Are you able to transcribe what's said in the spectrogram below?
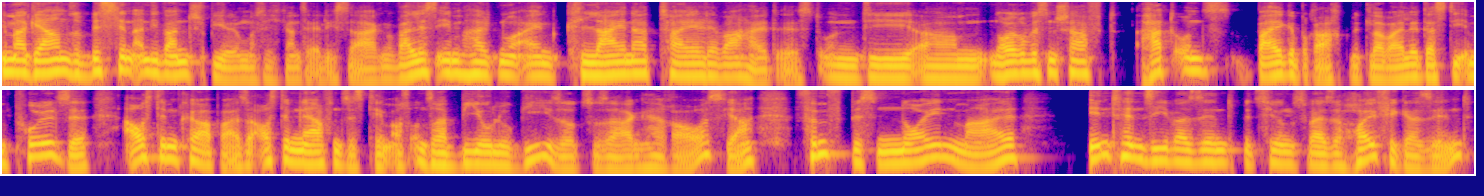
immer gern so ein bisschen an die Wand spielen, muss ich ganz ehrlich sagen, weil es eben halt nur ein kleiner Teil der Wahrheit ist. Und die ähm, Neurowissenschaft hat uns beigebracht mittlerweile, dass die Impulse aus dem Körper, also aus dem Nervensystem, aus unserer Biologie sozusagen heraus, ja, fünf bis neunmal intensiver sind beziehungsweise häufiger sind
